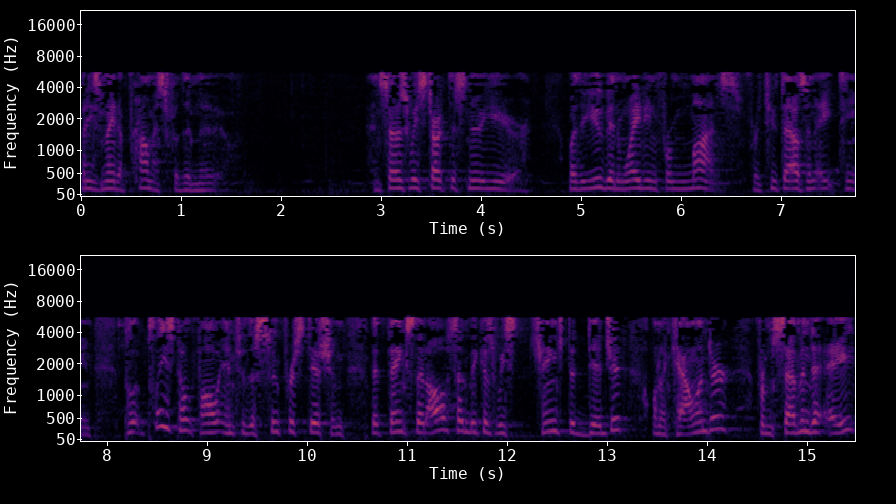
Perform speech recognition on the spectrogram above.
But He's made a promise for the new. And so as we start this new year, whether you've been waiting for months for 2018, pl- please don't fall into the superstition that thinks that all of a sudden because we changed a digit on a calendar from 7 to 8,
